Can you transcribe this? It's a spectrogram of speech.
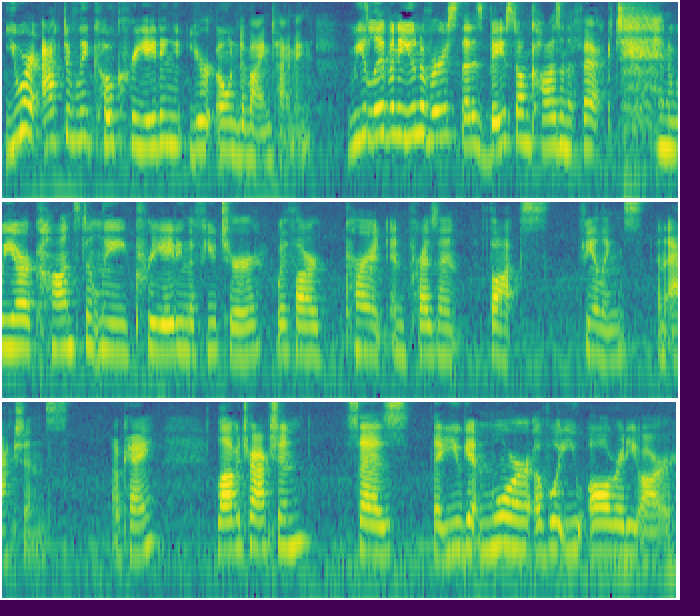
You are actively co creating your own divine timing. We live in a universe that is based on cause and effect, and we are constantly creating the future with our current and present thoughts, feelings, and actions. Okay? Law of attraction says that you get more of what you already are.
